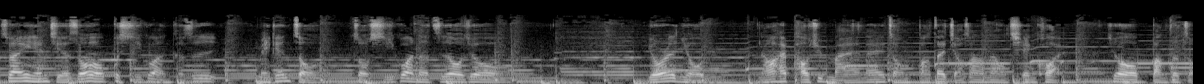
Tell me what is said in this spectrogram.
虽然一年级的时候不习惯，可是每天走走习惯了之后，就游刃有余。然后还跑去买那一种绑在脚上的那种铅块，就绑着走。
